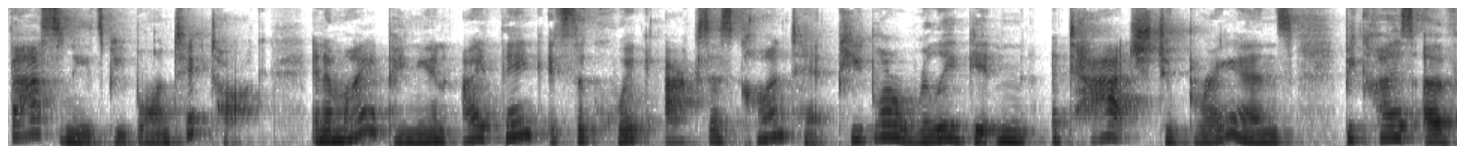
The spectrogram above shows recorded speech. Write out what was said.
fascinates people on TikTok? And in my opinion, I think it's the quick access content. People are really getting attached to brands because of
